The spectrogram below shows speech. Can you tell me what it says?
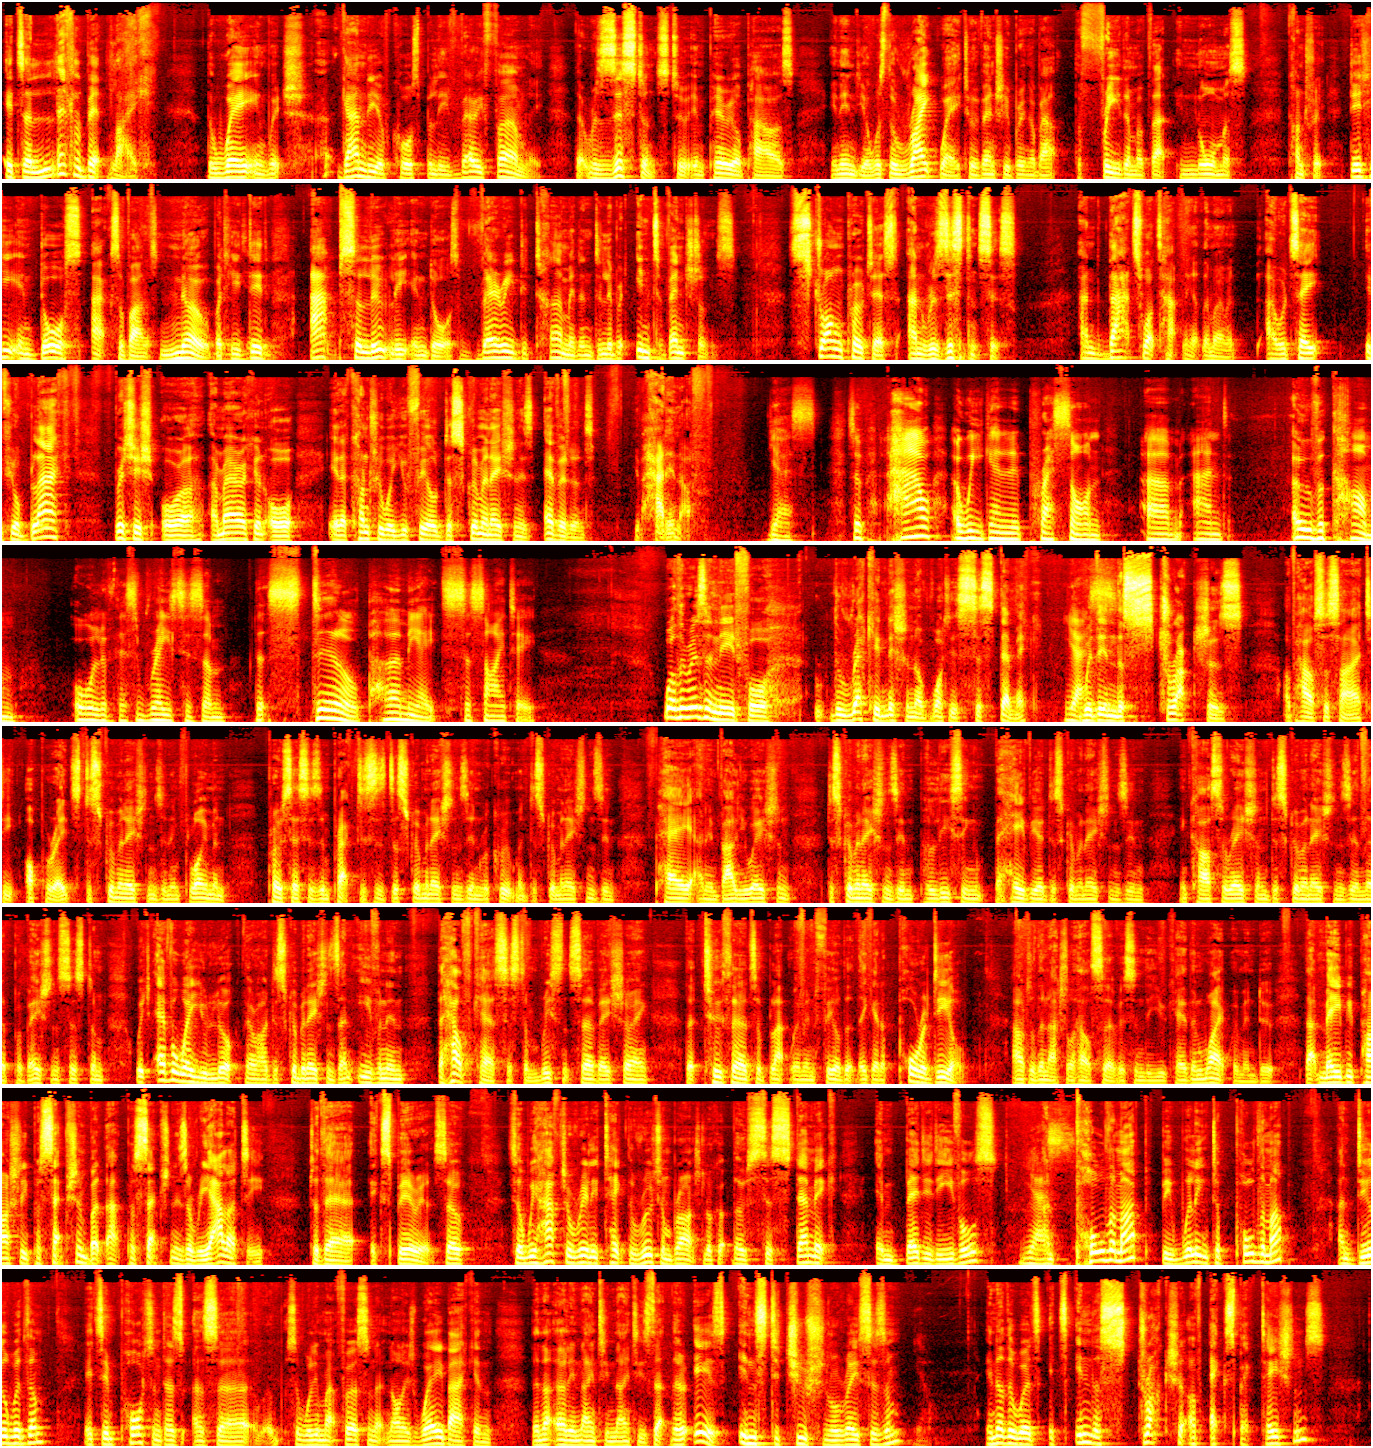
it's a little bit like the way in which uh, Gandhi, of course, believed very firmly that resistance to imperial powers in India was the right way to eventually bring about the freedom of that enormous country. Did he endorse acts of violence? No, but he did absolutely endorse very determined and deliberate interventions, strong protests and resistances. And that's what's happening at the moment. I would say if you're black, British, or American, or in a country where you feel discrimination is evident, you've had enough. Yes. So, how are we going to press on um, and overcome all of this racism that still permeates society? Well, there is a need for the recognition of what is systemic yes. within the structures of how society operates, discriminations in employment processes and practices, discriminations in recruitment, discriminations in pay and evaluation, discriminations in policing behavior, discriminations in incarceration, discriminations in the probation system. Whichever way you look, there are discriminations, and even in the healthcare system. Recent surveys showing that two thirds of black women feel that they get a poorer deal out of the National Health Service in the UK than white women do. That may be partially perception, but that perception is a reality to their experience. So, so we have to really take the root and branch look at those systemic embedded evils yes. and pull them up, be willing to pull them up and deal with them. It's important, as, as uh, Sir William Macpherson acknowledged way back in the early 1990s, that there is institutional racism in other words, it's in the structure of expectations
